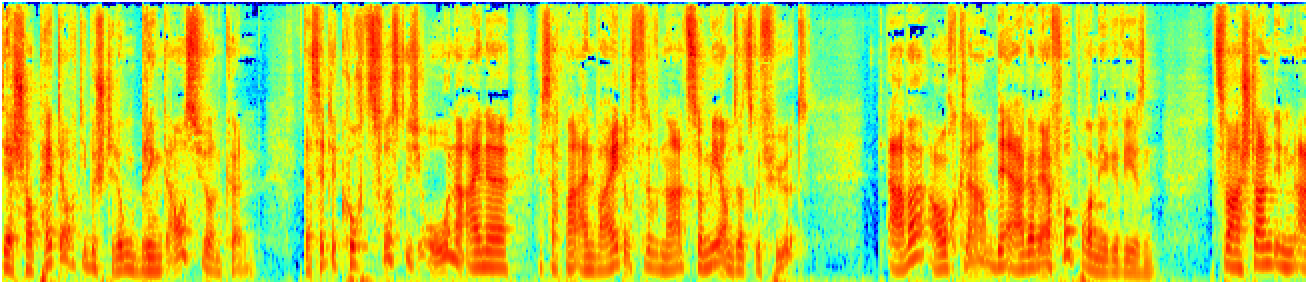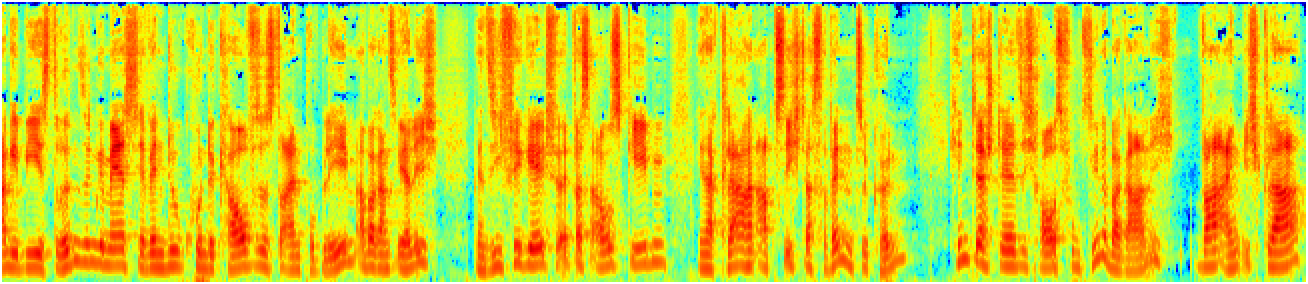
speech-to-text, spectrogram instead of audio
Der Shop hätte auch die Bestellung blind ausführen können. Das hätte kurzfristig ohne eine, ich sag mal, ein weiteres Telefonat zum Mehrumsatz geführt. Aber auch klar, der Ärger wäre vorprogrammiert gewesen. Zwar stand in dem AGBs drin, sinngemäß, ja, wenn du Kunde kaufst, ist da ein Problem, aber ganz ehrlich, wenn Sie viel Geld für etwas ausgeben, in einer klaren Absicht, das verwenden zu können, hinter stellt sich raus, funktioniert aber gar nicht, war eigentlich klar,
